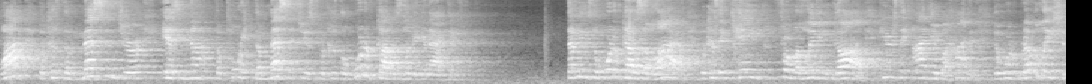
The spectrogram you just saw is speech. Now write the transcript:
Why? Because the messenger is not the point. The message is because the word of God is living and active. That means the word of God is alive because it came from a living God. Here's the idea behind it. The word revelation.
